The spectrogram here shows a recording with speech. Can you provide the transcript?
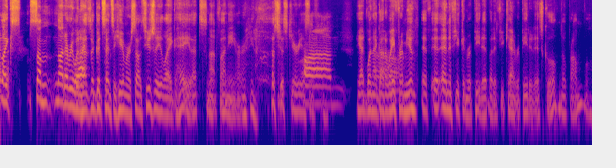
like some, not everyone has a good sense of humor, so it's usually like, hey, that's not funny, or you know, I was just curious. Um, if, you had one that got away from you if and if you can repeat it but if you can't repeat it it's cool no problem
